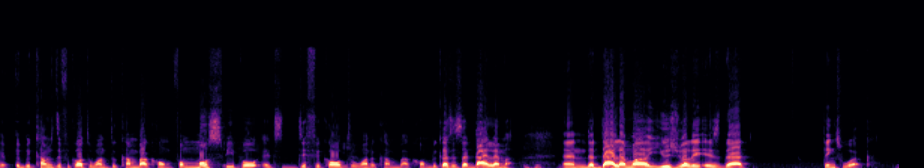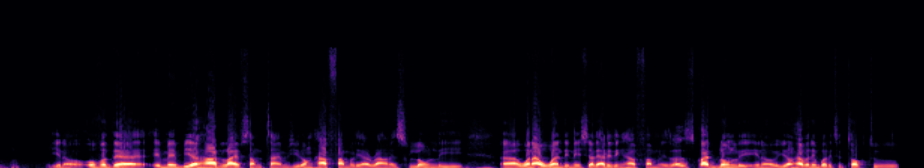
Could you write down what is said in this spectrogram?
it, it, becomes difficult to want to come back home. For most people, it's difficult yeah. to want to come back home because it's a dilemma. Mm -hmm. And the dilemma usually is that things work. Mm -hmm. You know, over there, it may be a hard life sometimes. You don't have family around, it's lonely. Mm -hmm uh, when I went initially, I didn't have family. So it was quite lonely. You know, you don't have anybody to talk to.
